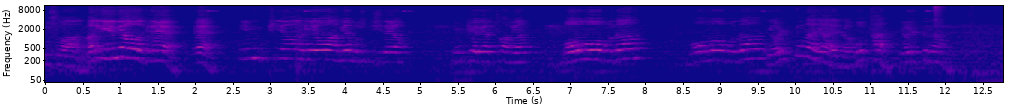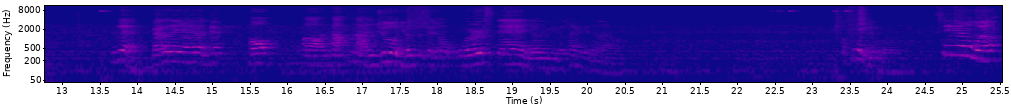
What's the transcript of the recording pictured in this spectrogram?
우수한. 만약에 나와 어떻게 돼? 예. inferior 하면 무슨 뜻이 돼요? inferior to 하면 뭐뭐보다 뭐뭐보다 열등하냐 얘들아 못한 열등한 그게 메가덴이 아니라 근데 더 어, 나쁜 안 좋은 이런 뜻에서 worse than 이런 의미로 사용되잖아요 같은 거 이런 거 시니어는 뭐야?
